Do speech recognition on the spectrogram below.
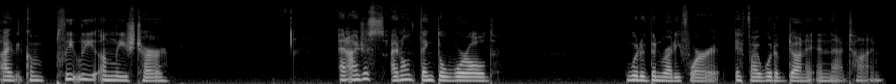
I completely unleashed her. And I just I don't think the world would have been ready for it if I would have done it in that time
